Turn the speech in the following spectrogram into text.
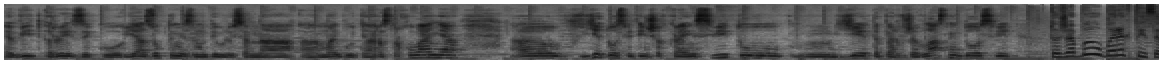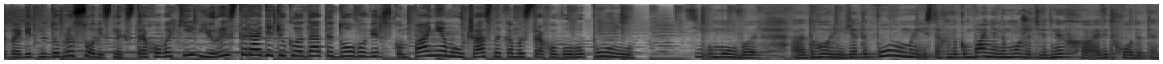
від ризику. Я з оптимізмом дивлюся на майбутнє агрострахування. Є досвід інших країн світу, є тепер вже власний досвід. Тож, аби уберегти себе від недобросовісних страховиків, юристи радять укладати договір з компаніями-учасниками страхового пулу. Ці умови е, договорів є типовими, і страхові компанії не можуть від них е, відходити.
